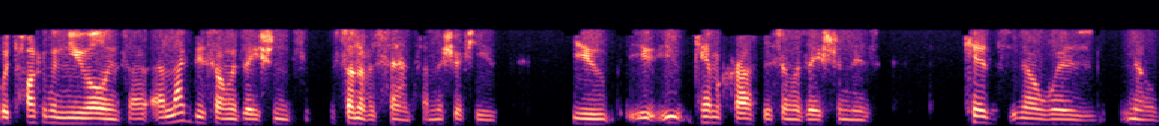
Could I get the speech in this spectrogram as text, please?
We're talking with New Orleans. I, I like this organization, Son of a Saint. I'm not sure if you you you, you came across this organization. Is kids, you know, with you know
